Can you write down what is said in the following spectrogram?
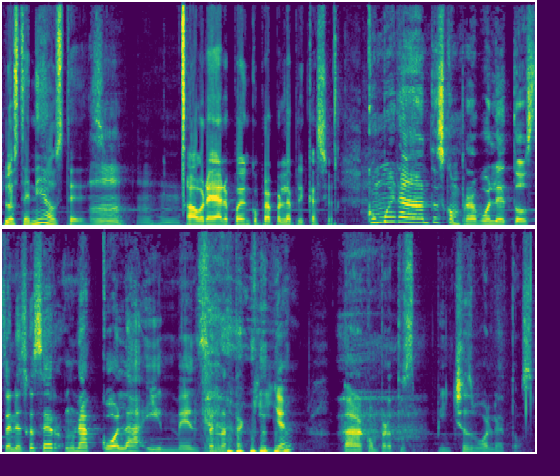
Los tenía ustedes. Mm. Ahora ya le pueden comprar por la aplicación. ¿Cómo era antes comprar boletos? Tenías que hacer una cola inmensa en la taquilla para comprar tus pinches boletos.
